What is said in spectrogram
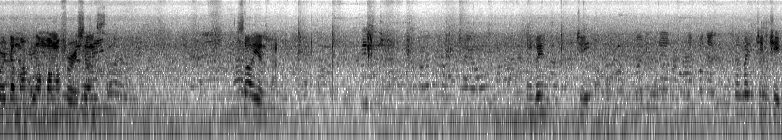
For the mga lang mga persons. So ayun nga. Ano ba yung chick ano ba yung chick chick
